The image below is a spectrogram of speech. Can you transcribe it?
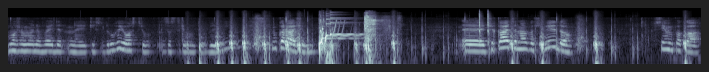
може в мене вийде на якийсь другий острів застрімити блін. Ну, коротше. Е, чекайте нових відео. Всім пока.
